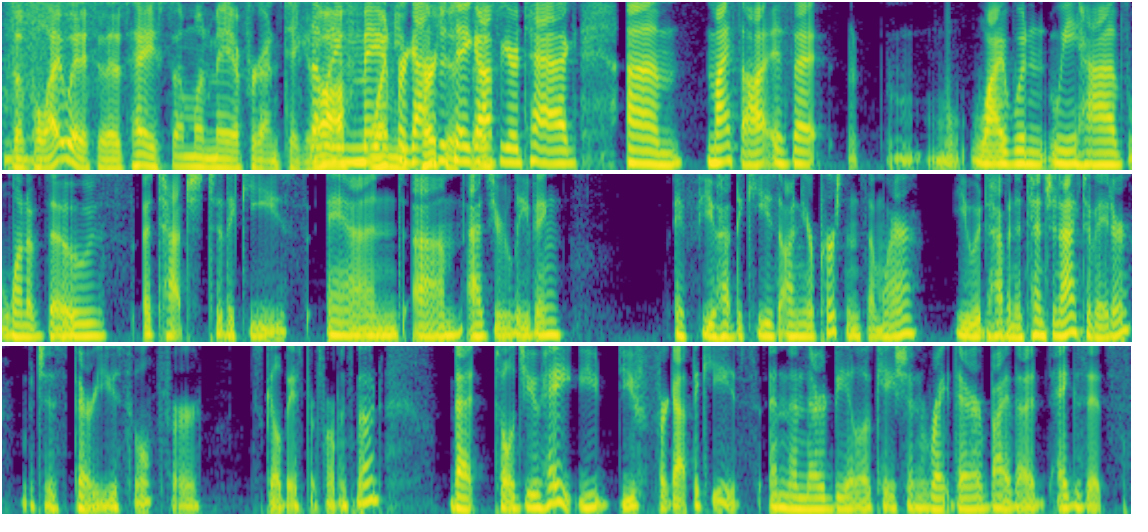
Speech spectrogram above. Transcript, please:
the polite way to say this, hey, someone may have forgotten to take somebody it off. may when have you forgotten to take off your tag. Um, my thought is that why wouldn't we have one of those attached to the keys? And um, as you're leaving, if you had the keys on your person somewhere, you would have an attention activator, which is very useful for skill based performance mode. That told you, hey, you you forgot the keys, and then there'd be a location right there by the exits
